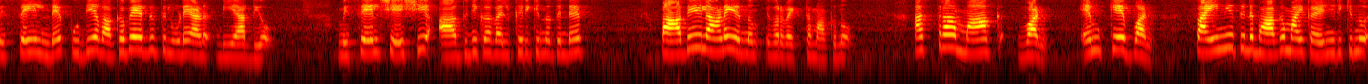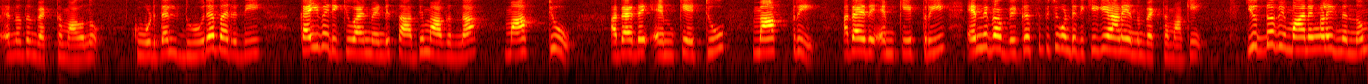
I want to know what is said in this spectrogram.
മിസൈലിന്റെ പുതിയ വകഭേദത്തിലൂടെയാണ് D R D O. Missile ശേഷി ആധുനികവൽക്കരിക്കുന്നതിന്റെ പാതയിലാണ് എന്നും ഇവർ വ്യക്തമാക്കുന്നു. Astra mark one M K one സൈന്യത്തിന്റെ ഭാഗമായി കഴിഞ്ഞിരിക്കുന്നു എന്നതും വ്യക്തമാകുന്നു. കൂടുതൽ ദൂരപരിധി കൈവരിക്കുവാൻ വേണ്ടി സാധ്യമാകുന്ന മാർക്ക് ടു അതായത് M K two mark three അതായത് എം കെ ത്രീ എന്നിവ വികസിപ്പിച്ചുകൊണ്ടിരിക്കുകയാണ് എന്നും വ്യക്തമാക്കി. യുദ്ധവിമാനങ്ങളിൽ നിന്നും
